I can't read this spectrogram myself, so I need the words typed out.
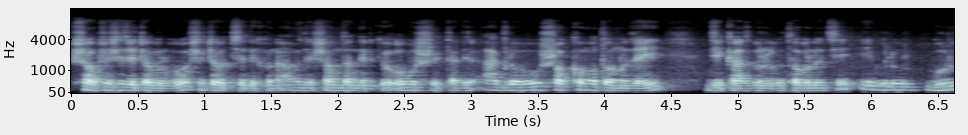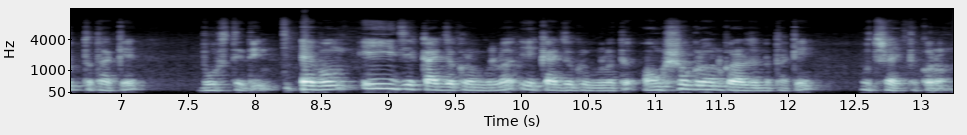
সবশেষে যেটা বলব, সেটা হচ্ছে দেখুন, আমাদের সন্তানদেরকে অবশ্যই তাদের আগ্রহ, সক্ষমতা অনুযায়ী যে কাজগুলোর কথা বলেছে, এগুলোর গুরুত্বটাকে বুঝতে দিন। এবং এই যে কার্যক্রমগুলো, এই কার্যক্রমগুলোতে অংশগ্রহণ করার জন্য তাকে উৎসাহিত করুন।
